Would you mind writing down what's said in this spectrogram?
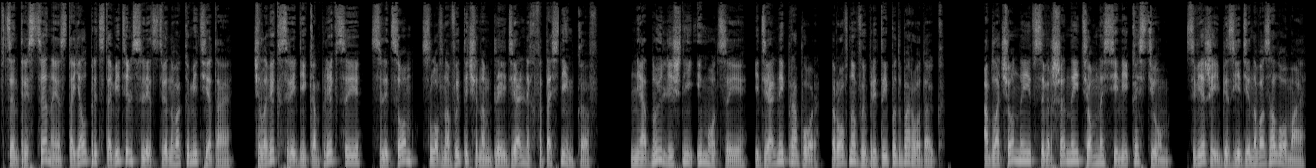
В центре сцены стоял представитель Следственного комитета, человек средней комплекции, с лицом, словно выточенным для идеальных фотоснимков. Ни одной лишней эмоции, идеальный пробор, ровно выбритый подбородок. Облаченный в совершенный темно-синий костюм, свежий без единого залома,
